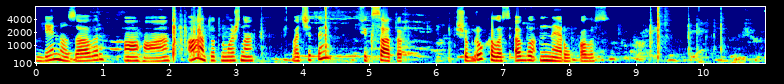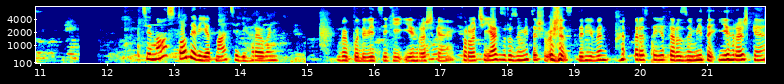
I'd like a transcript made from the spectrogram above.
Динозавр. Ага. А, тут можна, бачите, фіксатор, щоб рухалось або не рухалось. Ціна 119 гривень. Ви подивіться, які іграшки. Коротше, як зрозуміти, що ви вже старі? Ви перестаєте розуміти іграшки.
